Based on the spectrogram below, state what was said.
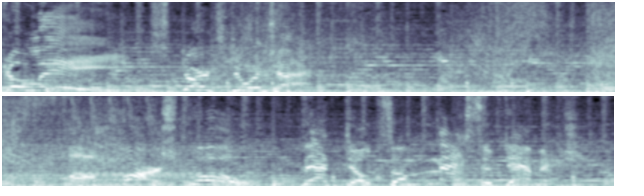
Gallade starts to attack. A harsh blow. That dealt some massive damage.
